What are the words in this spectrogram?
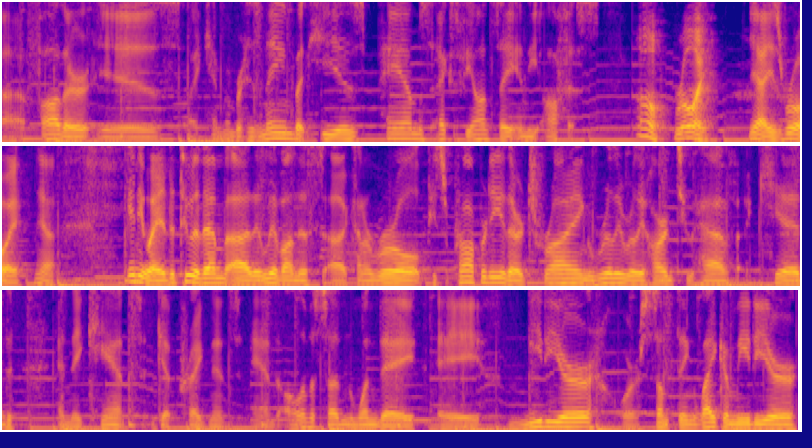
uh, father is I can't remember his name, but he is Pam's ex fiance in The Office. Oh, Roy. Yeah, he's Roy. Yeah. Anyway, the two of them, uh, they live on this uh, kind of rural piece of property. They're trying really, really hard to have a kid, and they can't get pregnant. And all of a sudden, one day, a meteor or something like a meteor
